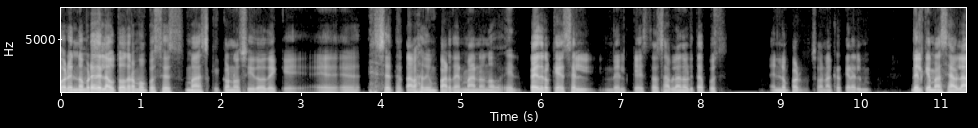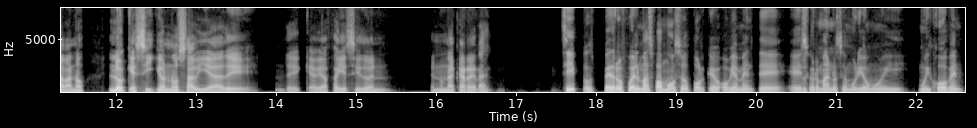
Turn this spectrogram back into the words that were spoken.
por el nombre del autódromo, pues es más que conocido de que eh, eh, se trataba de un par de hermanos, ¿no? El Pedro, que es el del que estás hablando ahorita, pues en lo personal creo que era el del que más se hablaba, ¿no? Lo que sí yo no sabía de, que había fallecido en, una carrera. Sí, pues Pedro fue el más famoso porque obviamente eh, su hermano se murió muy, muy joven,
